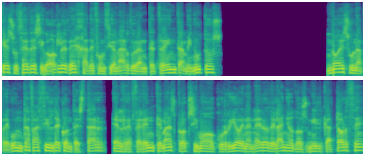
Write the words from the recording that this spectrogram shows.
¿Qué sucede si Google deja de funcionar durante 30 minutos? No es una pregunta fácil de contestar, el referente más próximo ocurrió en enero del año 2014,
